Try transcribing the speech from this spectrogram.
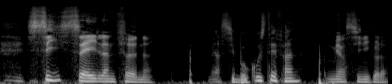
Sea, Sail and Fun. Merci beaucoup Stéphane. Merci Nicolas.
